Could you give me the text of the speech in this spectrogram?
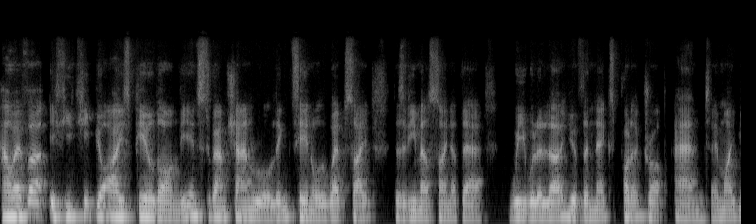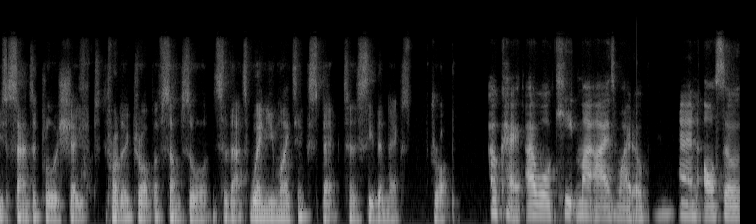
However, if you keep your eyes peeled on the Instagram channel or LinkedIn or the website, there's an email sign up there. We will alert you of the next product drop, and it might be Santa Claus shaped product drop of some sort. So that's when you might expect to see the next drop. Okay, I will keep my eyes wide open and also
